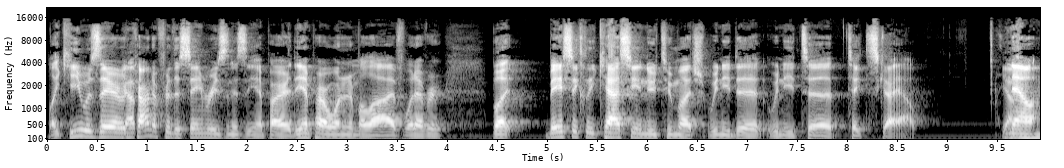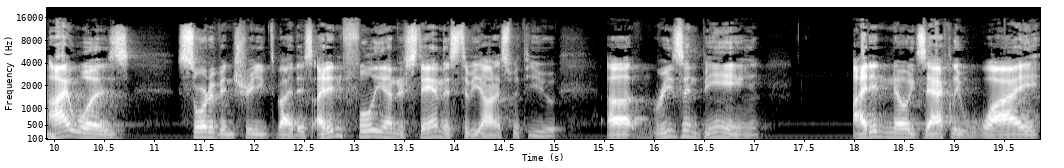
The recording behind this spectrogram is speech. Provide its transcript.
Like he was there Yep. kind of for the same reason as the Empire. The Empire wanted him alive, whatever. But basically, Cassian knew too much. We need to we need to take this guy out. Now, I was sort of intrigued by this. I didn't fully understand this, to be honest with you. Uh, reason being, I didn't know exactly why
